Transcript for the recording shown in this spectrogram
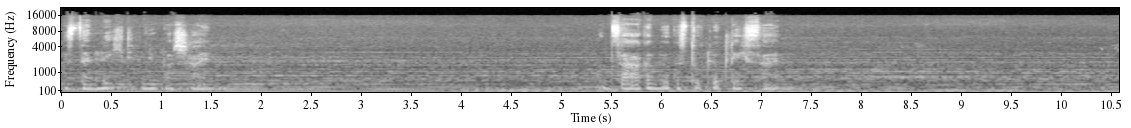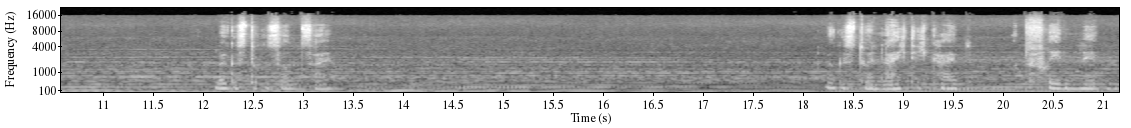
lass dein Licht hinüberscheinen. und sage, mögest du glücklich sein. Mögest du gesund sein. Mögest du in Leichtigkeit und Frieden leben.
